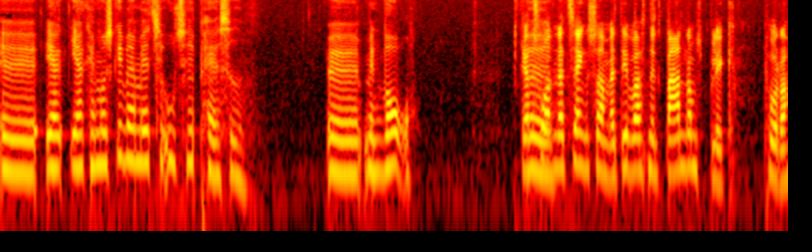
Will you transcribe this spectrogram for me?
øh, jeg, jeg kan måske være med til utilpasset, øh, men hvor? Jeg Øh. tror, den er tænkt som, at det var sådan et barndomsblik på dig,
